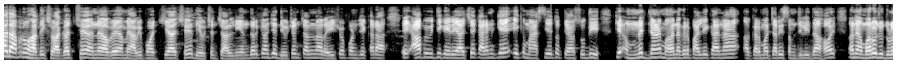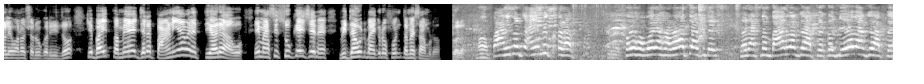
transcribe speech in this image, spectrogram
બાદ આપનું હાર્દિક સ્વાગત છે અને હવે અમે આવી પહોંચ્યા છે દેવચંદ ચાલની અંદર. કે દેવચંદ ચાલના રહીશો પણ જે ખરા એ આ પ્રવૃત્તિ કહી રહ્યા છે. કારણ કે એક માસીએ તો ત્યાં સુધી કે અમને જ જાણે મહાનગરપાલિકાના કર્મચારી સમજી લીધા હોય અને અમારો જ ઉધડો લેવાનો શરૂ કરી દીધો કે ભાઈ તમે જ્યારે પાણી આવે ને ત્યારે આવો. એ માસી શું કહે છે ને? વિધાઉટ માઇક્રોફોન તમે સાંભળો. પાણીનો ટાઈમ ખરાબ કોઈ સવારે હરા હતા આપી દે કોઈ રાતના બાર વાગે આપે કોઈ બે વાગે આપે.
